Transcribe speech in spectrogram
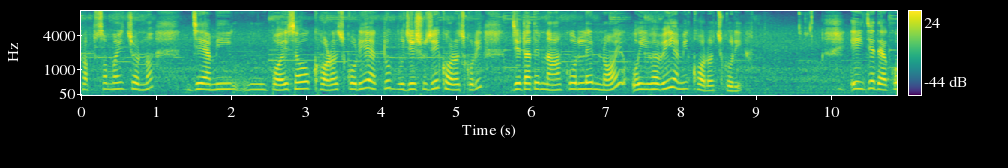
সবসময়ের জন্য যে আমি পয়সাও খরচ করি, একটু বুঝে সুঝেই খরচ করি। যেটাতে না করলে নয়, ওইভাবেই আমি খরচ করি। এই যে দেখো,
